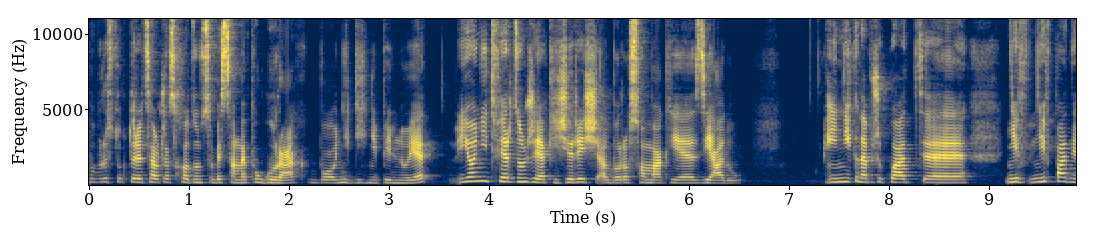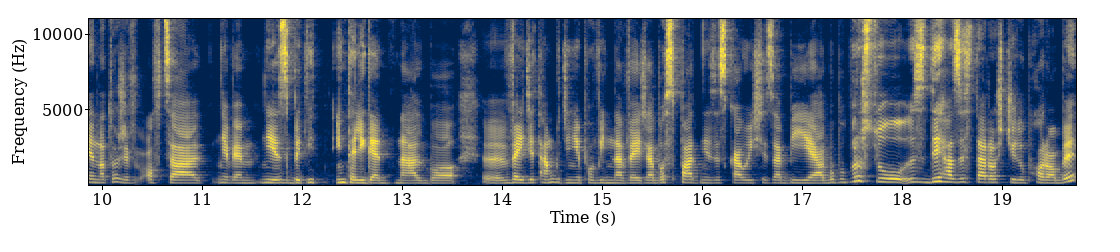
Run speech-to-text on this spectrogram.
po prostu, które cały czas chodzą sobie same po górach, bo nikt ich nie pilnuje. I oni twierdzą, że jakiś ryś albo rosomak je zjadł. I nikt na przykład e, nie, nie wpadnie na to, że owca, nie wiem, nie jest zbyt inteligentna, albo e, wejdzie tam, gdzie nie powinna wejść, albo spadnie ze skały i się zabije, albo po prostu zdycha ze starości lub choroby,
